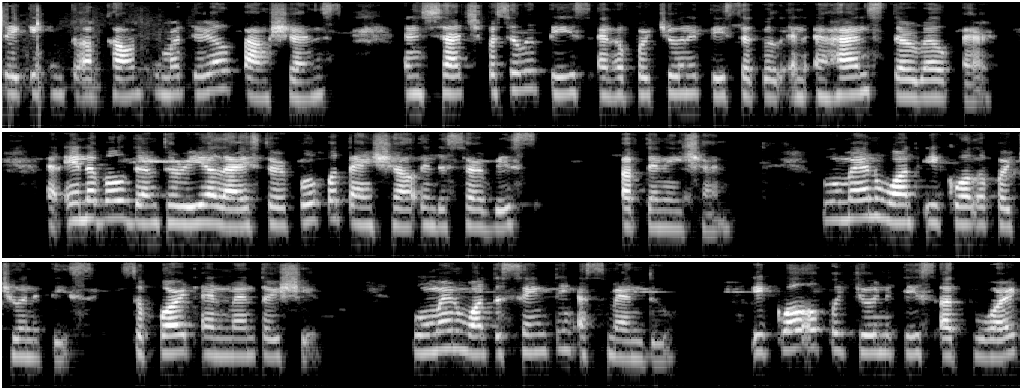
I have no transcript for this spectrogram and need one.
taking into account their maternal functions, and such facilities and opportunities that will enhance their welfare and enable them to realize their full potential in the service of the nation. Women want equal opportunities, support, and mentorship. Women want the same thing as men do equal opportunities at work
